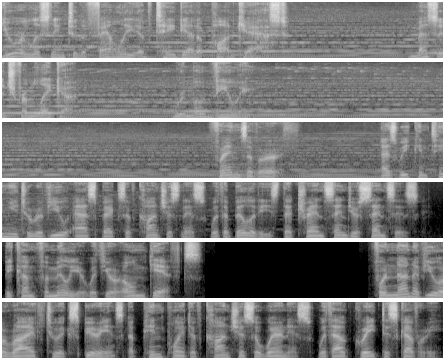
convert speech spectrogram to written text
You are listening to the Family of Taygeta podcast. Message from Laka. Remote viewing. Friends of Earth. As we continue to review aspects of consciousness with abilities that transcend your senses, become familiar with your own gifts. For none of you arrived to experience a pinpoint of conscious awareness without great discovery.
